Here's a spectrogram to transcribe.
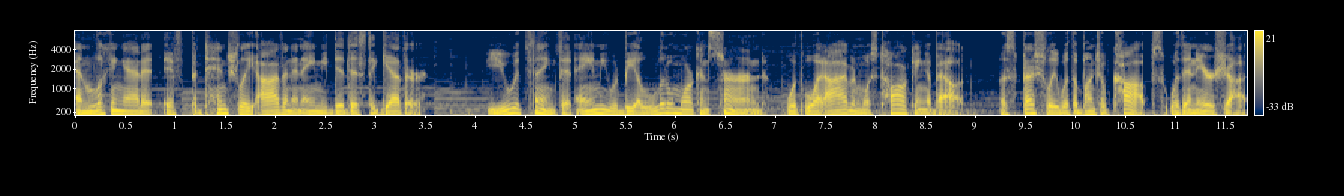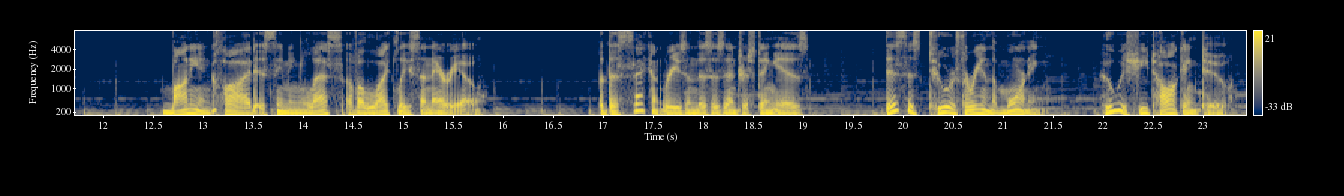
and looking at it if potentially Ivan and Amy did this together, you would think that Amy would be a little more concerned with what Ivan was talking about, especially with a bunch of cops within earshot. Bonnie and Clyde is seeming less of a likely scenario. But the second reason this is interesting is this is 2 or 3 in the morning. Who is she talking to?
